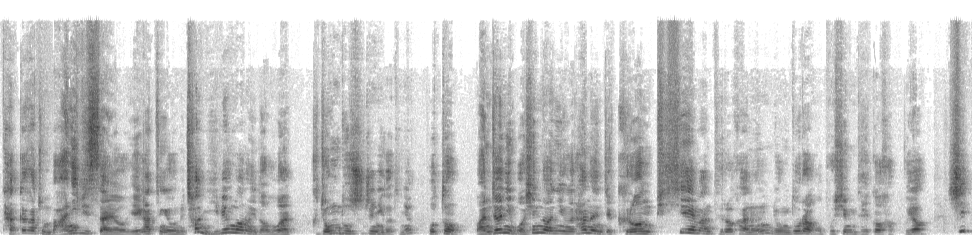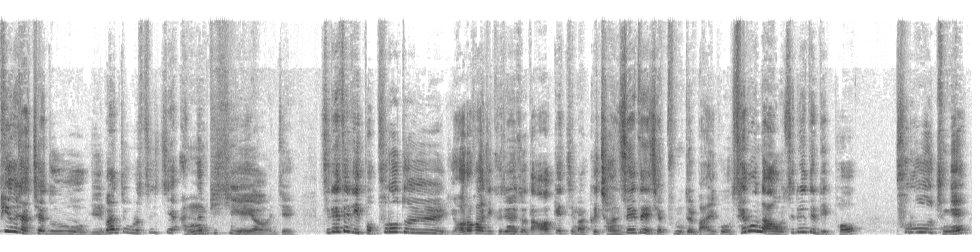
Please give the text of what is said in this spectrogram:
단가가 좀 많이 비싸요. 얘 같은 경우는 1200만 원이 넘어갈 그 정도 수준이거든요. 보통 완전히 머신러닝을 하는 이제 그런 PC에만 들어가는 용도라고 보시면 될 것 같고요. CPU 자체도 일반적으로 쓰지 않는 PC예요. 이제 스레드리퍼 프로들 여러 가지 그전에도 나왔겠지만 그 전 세대 제품들 말고 새로 나온 스레드리퍼 프로 중에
